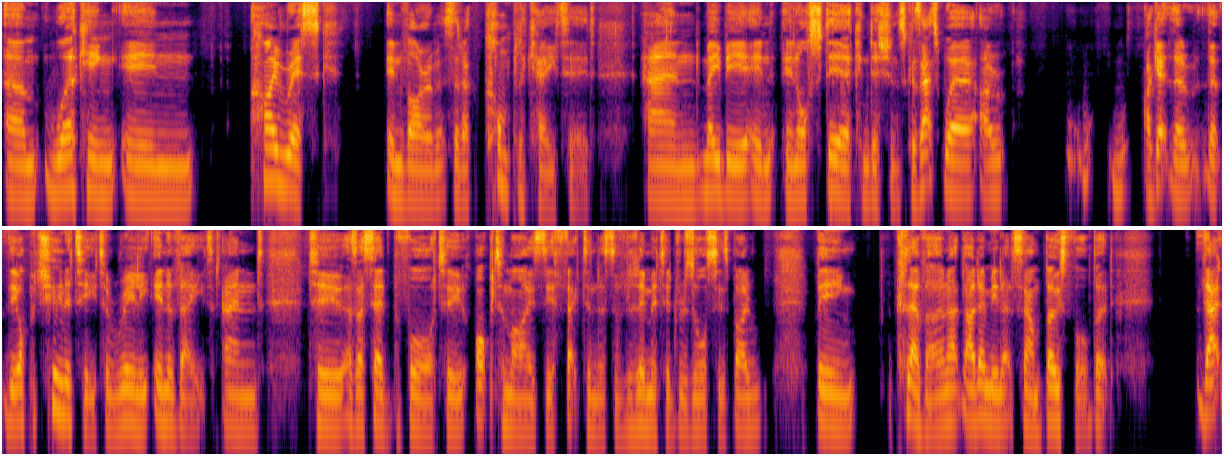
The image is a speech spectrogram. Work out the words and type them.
um, working in high risk environments that are complicated and maybe in, in austere conditions, because that's where I, I get the, the, the opportunity to really innovate and to, as I said before, to optimize the effectiveness of limited resources by being clever. And I, I don't mean that to sound boastful, but that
